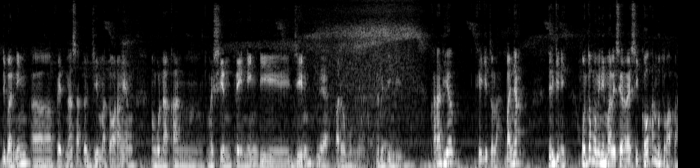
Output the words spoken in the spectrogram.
dibanding eh, fitness atau gym atau orang yang menggunakan machine training di gym Iya. pada umumnya lebih tinggi. Karena dia kayak gitulah. Banyak jadi gini untuk meminimalisir resiko kan butuh apa?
